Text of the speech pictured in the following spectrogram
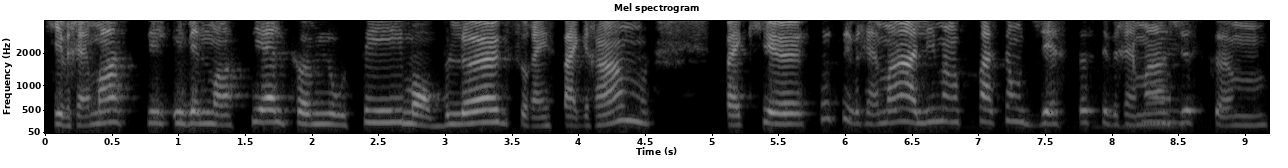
qui est vraiment style événementiel, communauté, mon blog sur Instagram. Fait que ça, c'est vraiment l'émancipation de Jess. Ça, c'est vraiment juste comme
